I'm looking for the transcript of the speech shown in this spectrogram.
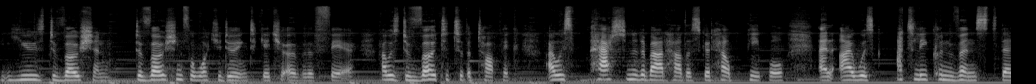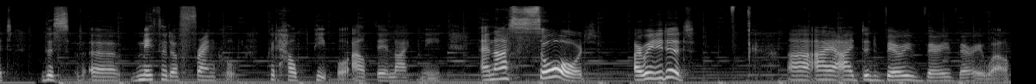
use devotion, devotion for what you're doing to get you over the fear. I was devoted to the topic. I was passionate about how this could help people, and I was utterly convinced that this uh, method of Frankl could help people out there like me. And I soared. I really did. Uh, I, I did very, very, very well.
